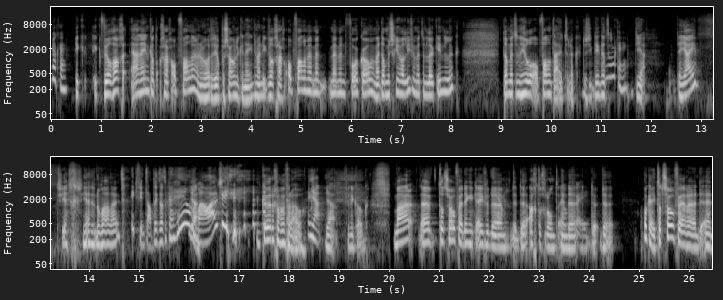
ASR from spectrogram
Oké. Ik, ik wil wel aan de ene kant graag opvallen. En dan wordt het heel persoonlijk ineens. Maar ik wil graag opvallen met mijn, met mijn voorkomen. Maar dan misschien wel liever met een leuk innerlijk. Dan met een heel opvallend uiterlijk. Dus ik denk dat... Oké. Ja. En jij? Zie jij, zie jij er normaal uit? Ik vind altijd dat ik er heel Ja. normaal uitzie. Een keurige mevrouw. ja. Ja, vind ik ook. Maar eh, tot zover denk ik even de, Ja. de, de achtergrond en de... de, de Oké, tot zover eh, eh,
